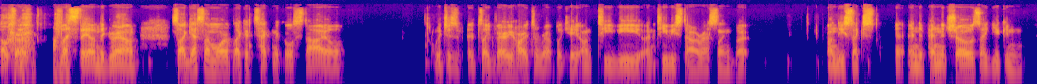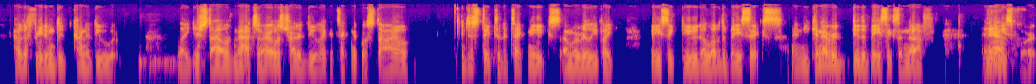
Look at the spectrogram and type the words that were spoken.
Okay. I'm gonna stay on the ground. So I guess I'm more of like a technical style which is it's like very hard to replicate on TV on TV style wrestling, but on these like independent shows, like you can have the freedom to kind of do like your style of match. And I always try to do like a technical style and just stick to the techniques. I'm a really like basic dude. I love the basics, and you can never do the basics enough in yeah. any sport.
